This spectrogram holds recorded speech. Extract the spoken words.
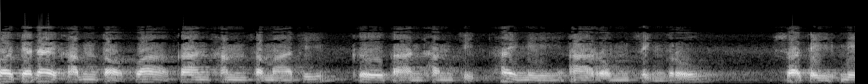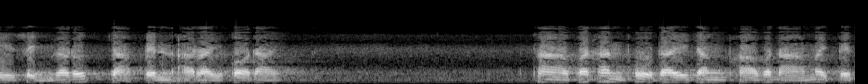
ก็จะได้คำตอบว่าการทำสมาธิคือการทำจิตให้มีอารมณ์สิ่งรู้ สติมีสิ่งระลึกจะเป็นอะไรก็ได้ ถ้าพระท่านผู้ใดยังภาวนาไม่เป็น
